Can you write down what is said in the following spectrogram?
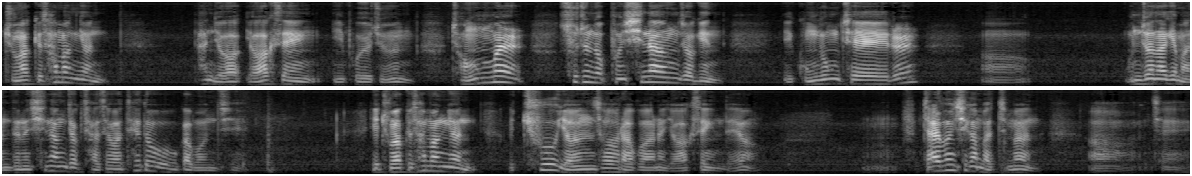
중학교 3학년 한 여, 여학생이 보여준 정말 수준 높은 신앙적인 이 공동체를 어, 운전하게 만드는 신앙적 자세와 태도가 뭔지 이 중학교 3학년 추연서라고 하는 여학생인데요. 음, 짧은 시간 봤지만 어, 제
